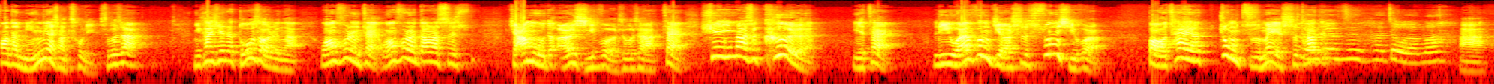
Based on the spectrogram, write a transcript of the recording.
放在明面上处理，是不是啊？你看现在多少人啊？王夫人在，王夫人当然是贾母的儿媳妇，是不是啊？在，薛姨妈是客人，也在，李纨、凤姐儿是孙媳妇儿。宝钗和众姊妹是他的，他走了吗？啊，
